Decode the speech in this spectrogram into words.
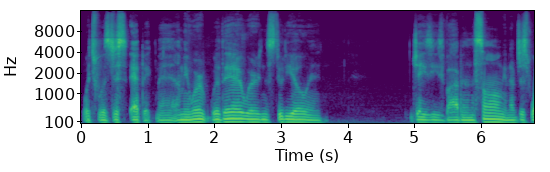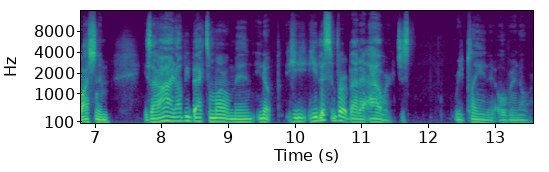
which was just epic, man. I mean, we're we're there, we're in the studio, and Jay Z's vibing in the song, and I'm just watching him. He's like, "All right, I'll be back tomorrow, man." You know, he he listened for about an hour, just replaying it over and over.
